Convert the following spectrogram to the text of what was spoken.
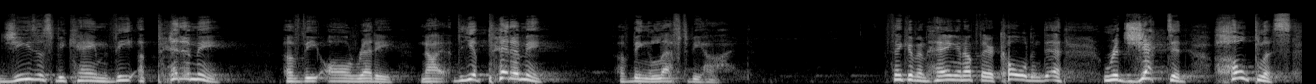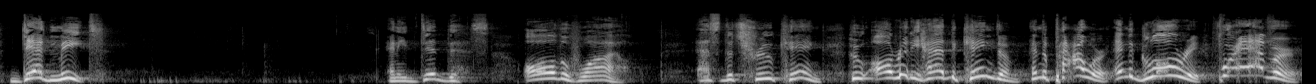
Jesus became the epitome of the already not, the epitome of being left behind. Think of him hanging up there cold and dead, rejected, hopeless, dead meat. And he did this all the while as the true king who already had the kingdom and the power and the glory forever.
